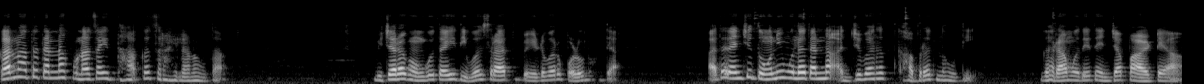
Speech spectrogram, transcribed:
कारण आता त्यांना कुणाचाही धाकच राहिला नव्हता. बिचारा गंगूताई दिवस रात बेडवर पडून होत्या. आता त्यांची दोन्ही मुलं त्यांना अजिबात घाबरत नव्हती. घरामध्ये त्यांच्या पार्ट्या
